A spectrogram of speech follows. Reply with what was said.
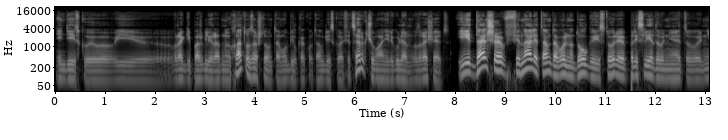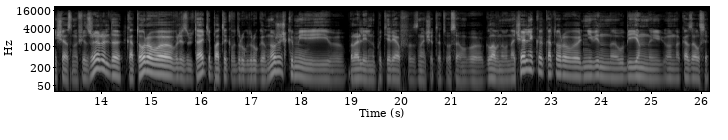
индейскую, и э, враги пожгли родную хату, за что он там убил какого-то английского офицера, к чему они регулярно возвращаются. И дальше в финале там довольно долгая история преследования этого несчастного Фицджеральда, которого в результате, потыкав друг друга ножичками и э, параллельно потеряв, значит, этого самого главного начальника, которого невинно убиенный он оказался,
